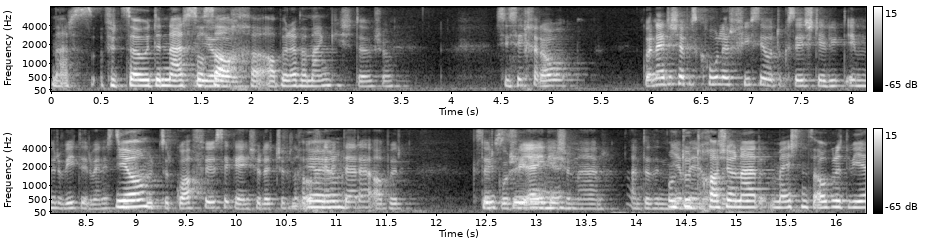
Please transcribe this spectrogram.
dann s- erzählen dir so Ja. Sachen, aber eben manchmal. Stell schon. Sie sind sicher auch... Gut, nein, das ist etwas cooler Physio, du siehst die Leute immer wieder. Wenn du zum Ja. Beispiel zur Coiffeuse gehst, redest du vielleicht auch Ja, ja. mit der, aber dort gehst du wie einmal und dann entweder nie Und du, mehr. du kannst ja dann meistens auch gerade wie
